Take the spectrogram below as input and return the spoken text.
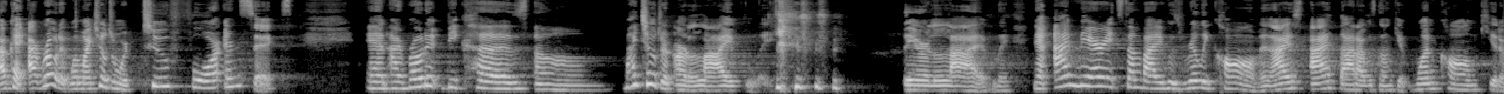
okay, I wrote it when my children were two, four, and six. And I wrote it because um, my children are lively. They're lively. Now, I married somebody who's really calm, and I, I thought I was going to get one calm kiddo.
